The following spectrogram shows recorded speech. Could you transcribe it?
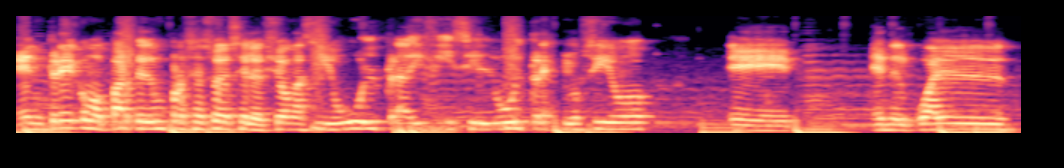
entré como parte de un proceso de selección así ultra difícil, ultra exclusivo, eh, en el cual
